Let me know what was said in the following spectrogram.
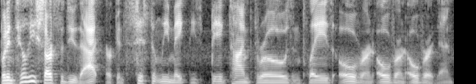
But until he starts to do that or consistently make these big time throws and plays over and over and over again,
